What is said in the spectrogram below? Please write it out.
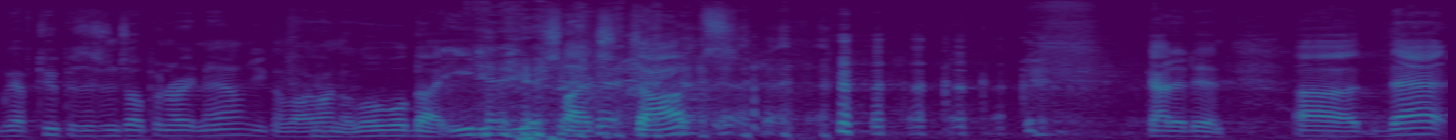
We have two positions open right now. You can log on to louisville.edu slash jobs. Got it in. Uh, That,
